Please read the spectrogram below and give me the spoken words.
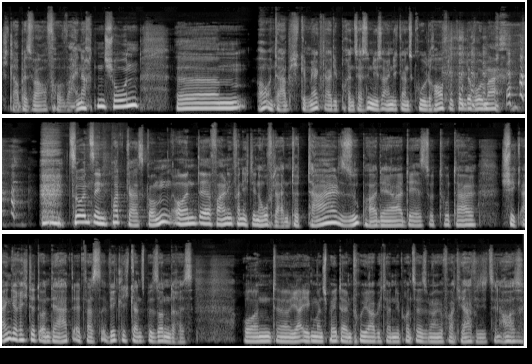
Ich glaube, es war auch vor Weihnachten schon. Ähm, oh, und da habe ich gemerkt, ah, die Prinzessin, die ist eigentlich ganz cool drauf. Die könnte wohl mal zu uns in den Podcast kommen. Und äh, vor allen Dingen fand ich den Hofladen total super. Der, der ist so total schick eingerichtet und der hat etwas wirklich ganz Besonderes. Und äh, ja, irgendwann später im Frühjahr habe ich dann die Prinzessin mal gefragt, ja, wie sieht es denn aus?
